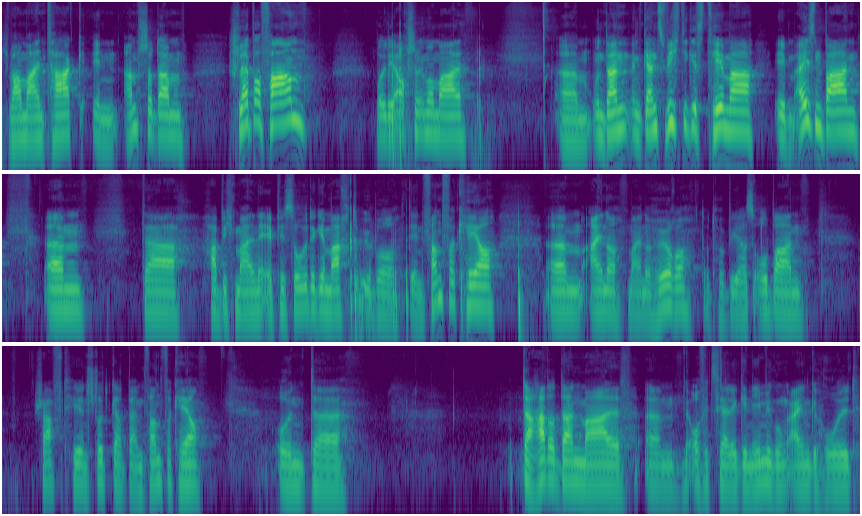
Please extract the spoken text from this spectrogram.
Ich war mal einen Tag in Amsterdam Schlepper fahren, wollte ich auch schon immer mal. Ähm, und dann ein ganz wichtiges Thema, eben Eisenbahn. Ähm, da habe ich mal eine Episode gemacht über den Fernverkehr. Ähm, einer meiner Hörer, der Tobias Urban, schafft hier in Stuttgart beim Fernverkehr. Und äh, da hat er dann mal ähm, eine offizielle Genehmigung eingeholt,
